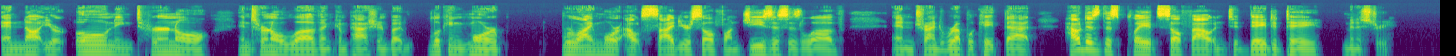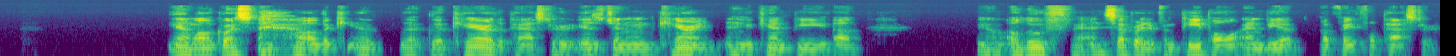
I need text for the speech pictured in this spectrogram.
and not your own internal internal love and compassion, but looking more relying more outside yourself on Jesus's love and trying to replicate that. How does this play itself out into day to day ministry? Yeah, well, of course, uh, the, the, the care of the pastor is genuine caring, and you can't be, uh, you know, aloof and separated from people and be a, a faithful pastor.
